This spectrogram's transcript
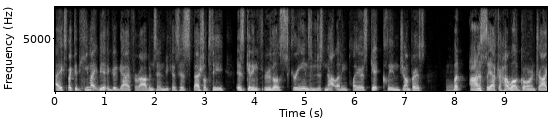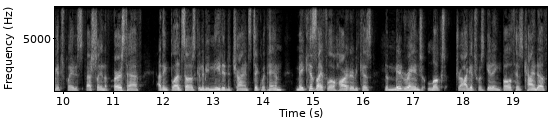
I expected he might be a good guy for Robinson because his specialty is getting through those screens and just not letting players get clean jumpers. Hmm. But honestly, after how well Goran Dragic played, especially in the first half, I think Bledsoe is going to be needed to try and stick with him, make his life a little harder because the mid range looks Dragic was getting both his kind of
